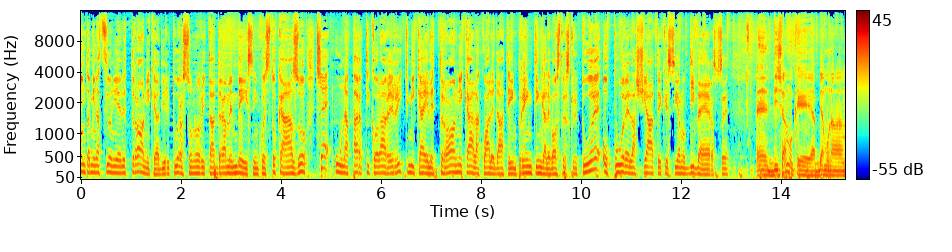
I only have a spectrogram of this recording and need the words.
contaminazioni elettroniche, addirittura sonorità drum and bass in questo caso, c'è una particolare ritmica elettronica alla quale date imprinting alle vostre scritture oppure lasciate che siano diverse? Eh, diciamo che abbiamo una,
